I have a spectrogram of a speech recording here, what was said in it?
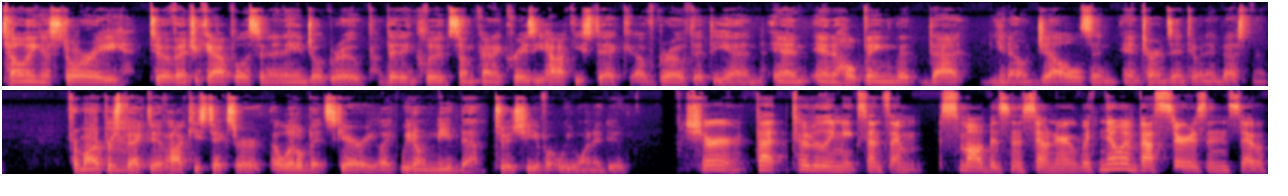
telling a story to a venture capitalist and an angel group that includes some kind of crazy hockey stick of growth at the end and and hoping that that you know gels and, and turns into an investment from our hmm. perspective mm. hockey sticks are a little bit scary like we don't need them to achieve what we want to do Sure, that totally makes sense. I'm a small business owner with no investors and so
